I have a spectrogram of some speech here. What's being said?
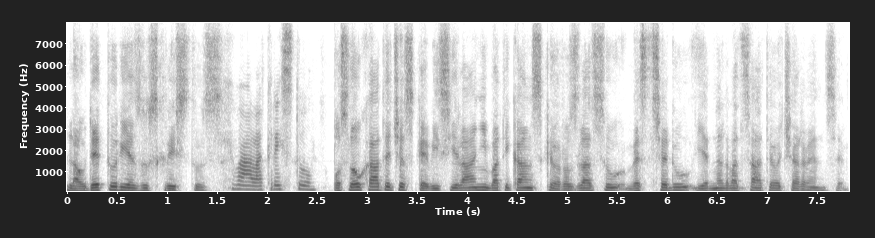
Laudetur Jezus Christus. Chvála Kristu. Posloucháte české vysílání Vatikánského rozhlasu ve středu 21. července.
